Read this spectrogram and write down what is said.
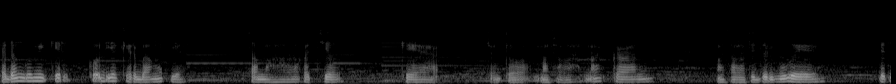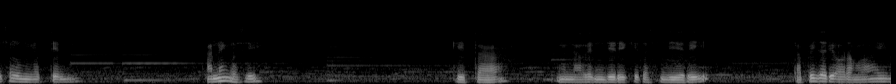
Kadang gue mikir, kok dia care banget ya sama hal, -hal kecil. Kayak contoh masalah makan, masalah tidur gue dia tuh selalu ngingetin aneh gak sih kita mengenalin diri kita sendiri tapi dari orang lain.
